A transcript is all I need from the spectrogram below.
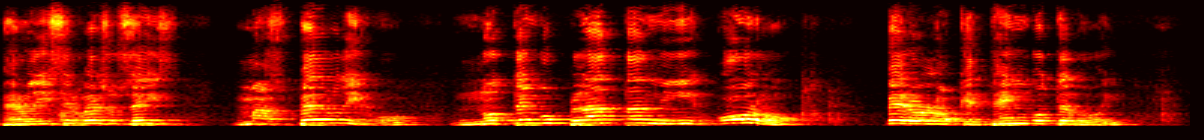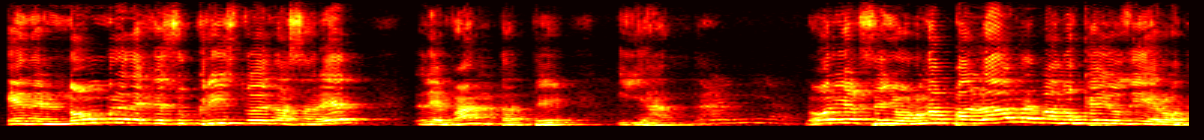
Pero dice el verso 6, Mas Pedro dijo, no tengo plata ni oro, pero lo que tengo te doy. En el nombre de Jesucristo de Nazaret, levántate y anda. Gloria al Señor. Una palabra, hermano, que ellos dieron.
